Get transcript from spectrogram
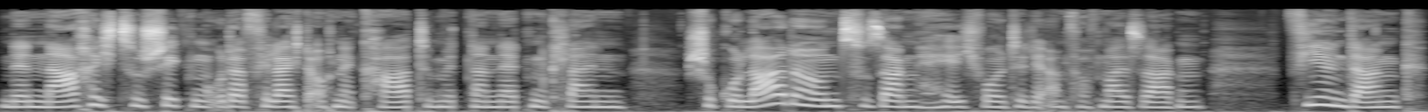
eine Nachricht zu schicken oder vielleicht auch eine Karte mit einer netten kleinen Schokolade und zu sagen, hey, ich wollte dir einfach mal sagen, Vielen Dank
